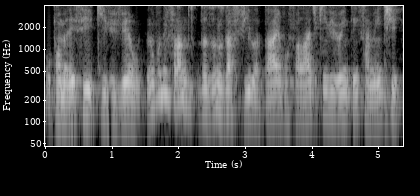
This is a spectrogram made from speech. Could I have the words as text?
o palmeirense que viveu, eu não vou nem falar dos anos da fila, tá? Eu vou falar de quem viveu intensamente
